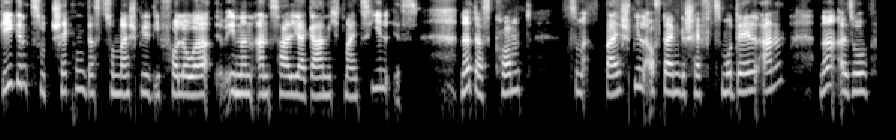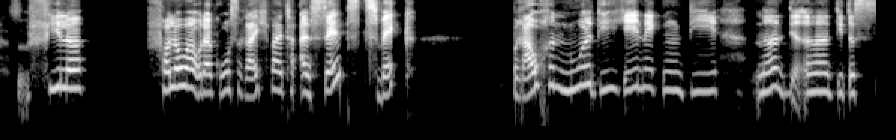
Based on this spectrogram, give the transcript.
gegen zu checken, dass zum Beispiel die FollowerInnenanzahl ja gar nicht mein Ziel ist. Ne, das kommt zum Beispiel auf dein Geschäftsmodell an. Ne, also viele Follower oder große Reichweite als Selbstzweck brauchen nur diejenigen, die, ne, die, äh, die das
